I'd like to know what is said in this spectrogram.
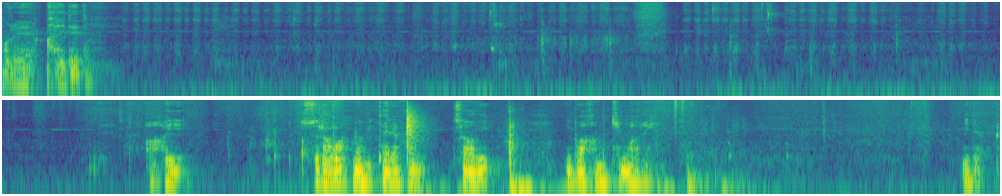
Buraya kaydedim. Ay kusura bakma bir telefon çalayım. Bir bakayım kim arıyor. Bir dakika.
